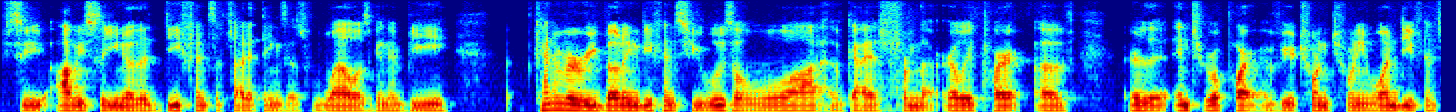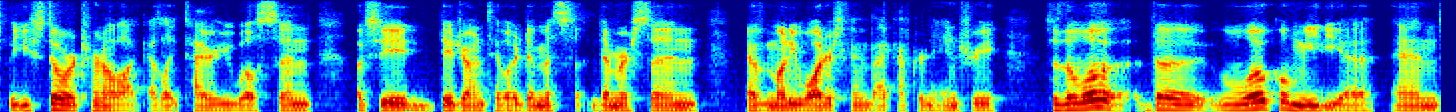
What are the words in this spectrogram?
See, obviously, you know, the defensive side of things as well is going to be kind of a rebuilding defense. You lose a lot of guys from the early part of or the integral part of your 2021 defense, but you still return a lot. Guys like Tyree Wilson, obviously Dadrion Taylor Demerson, have Muddy Waters coming back after an injury. So the lo- the local media, and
